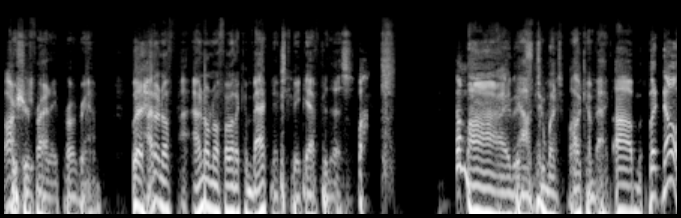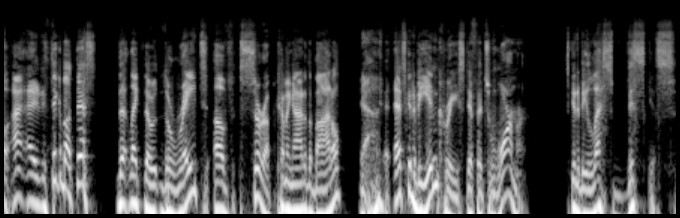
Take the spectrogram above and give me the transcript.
Fisher. Friday program. But I don't know if I don't know if I want to come back next week after this. come on, Yeah, I'll it's come too much back. I'll come back. Um, but no, I, I think about this: that like the the rate of syrup coming out of the bottle, Yeah, that's going to be increased if it's warmer. It's going to be less viscous.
